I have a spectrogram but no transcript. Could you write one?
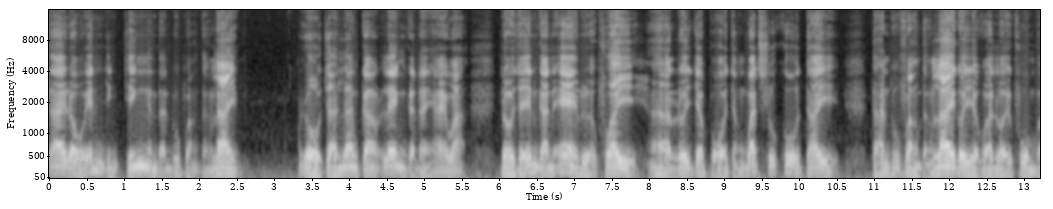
ถ้เราเห็นจริงๆกันท่านผู้ฟังต่างไล่เราจะเริ่มก้าวเร่งกันได้ไงว่า เราจะเห็นการแอ้เรือไฟอ่าโดยเฉพาะจังหวัดสุโขทัยท่านผู้ฟังต่างไล่ก็อยากว่าลอยโฟมป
